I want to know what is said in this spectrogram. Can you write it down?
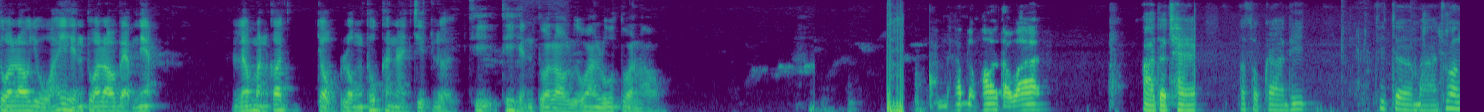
ตัวเราอยู่ให้เห็นตัวเราแบบเนี้ยแล้วมันก็จบลงทุกขณะจิตเลย ที่ที่เห็นตัวเราหรือว่ารู้ตัวเราถามนะครับหลวงพ่อแต่ว่าอาจจะแชร์ประสบการณ์ที่ที่เจอมาช่วง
